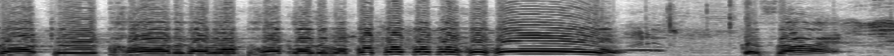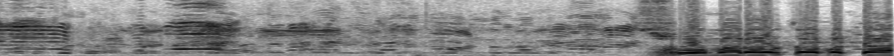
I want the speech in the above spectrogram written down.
काके खाट घालून ठाकला हो हो. हो. कसा आहे? सोमारावचा बट्टा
